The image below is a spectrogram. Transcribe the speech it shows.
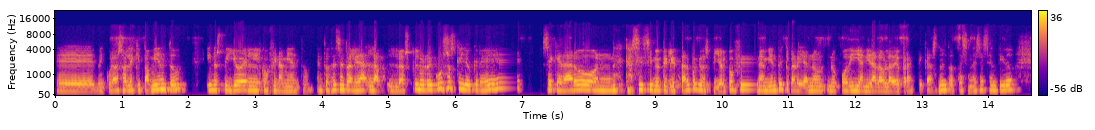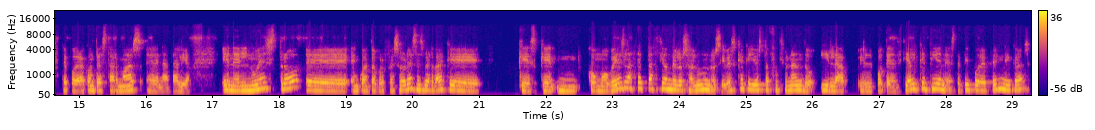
eh, vinculados al equipamiento y nos pilló el confinamiento. Entonces, en realidad, los, los recursos que yo creé se quedaron casi sin utilizar porque nos pilló el confinamiento y claro, ya no, no podían ir al aula de prácticas. ¿no? Entonces, en ese sentido, te podrá contestar más eh, Natalia. En el nuestro, eh, en cuanto a profesores, es verdad que que es que mm, como ves la aceptación de los alumnos y ves que aquello está funcionando y el potencial que tiene este tipo de técnicas,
